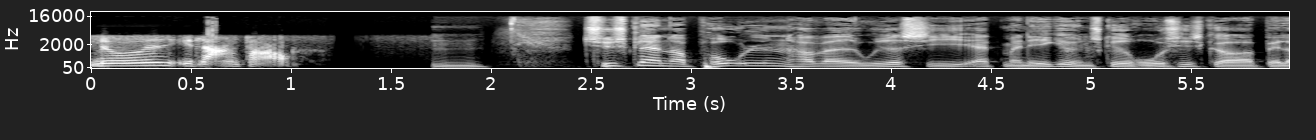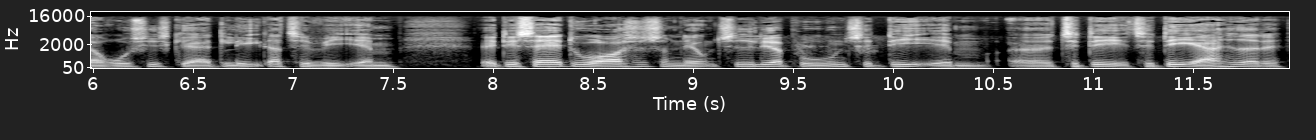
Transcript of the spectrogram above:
noget i langdrag. Mm. Tyskland og Polen har været ude at sige, at man ikke ønskede russiske og belarusiske atleter til VM. Øh, det sagde du også, som nævnt tidligere på ugen, til, DM, øh, til, D, til DR hedder det.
